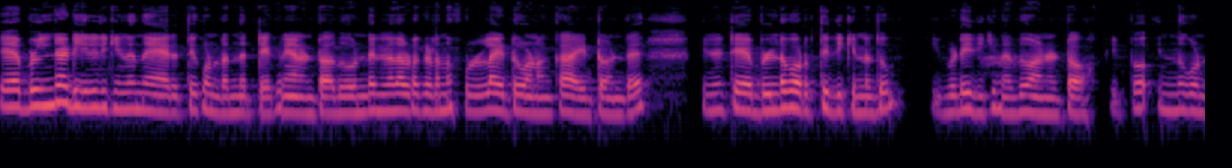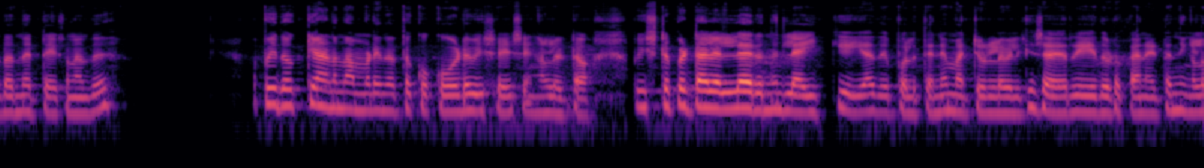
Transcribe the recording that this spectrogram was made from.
ടേബിളിന്റെ അടിയിലിരിക്കുന്നത് നേരത്തെ കൊണ്ടുവന്നിട്ടേക്കണയാണ് കേട്ടോ. അതുകൊണ്ട് തന്നെ അവിടെ കിടന്ന് ഫുള്ളായിട്ട് ഉണക്കായിട്ടുണ്ട്. പിന്നെ ടേബിളിന്റെ പുറത്തിരിക്കുന്നതും ഇവിടെ ഇരിക്കുന്നതുമാണ് കേട്ടോ. ഇപ്പോൾ ഇന്ന് കൊണ്ടുവന്നിട്ടേക്കണത് അപ്പോൾ ഇതൊക്കെയാണ് നമ്മുടെ ഇന്നത്തെ കൊക്കോയുടെ വിശേഷങ്ങൾ കേട്ടോ. അപ്പോൾ ഇഷ്ടപ്പെട്ടാൽ എല്ലാവരും ഒന്ന് ലൈക്ക് ചെയ്യുക അതേപോലെ തന്നെ മറ്റുള്ളവർക്ക് ഷെയർ ചെയ്ത് കൊടുക്കാനായിട്ട് നിങ്ങൾ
